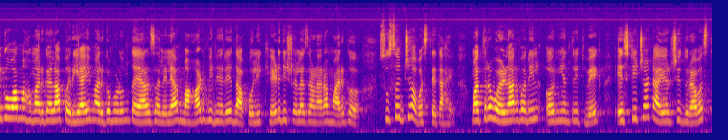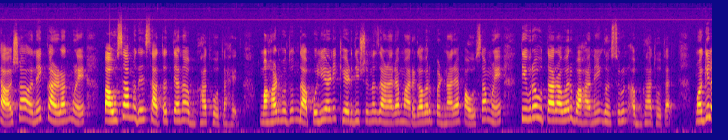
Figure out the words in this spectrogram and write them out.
गोवा महामार्गाला पर्यायी मार्ग म्हणून तयार झालेल्या महाड विन्हेरे दापोली खेड दिशेला जाणारा मार्ग सुसज्ज अवस्थेत आहे. मात्र वळणारवरील अनियंत्रित वेग एस टीच्या टायरची दुरावस्था अशा अनेक कारणांमुळे पावसामध्ये सातत्यानं अपघात होत आहेत. महाडमधून दापोली आणि खेड दिशेनं जाणाऱ्या मार्गावर पडणाऱ्या पावसामुळे तीव्र उतारावर वाहने घसरून अपघात होतात मागील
